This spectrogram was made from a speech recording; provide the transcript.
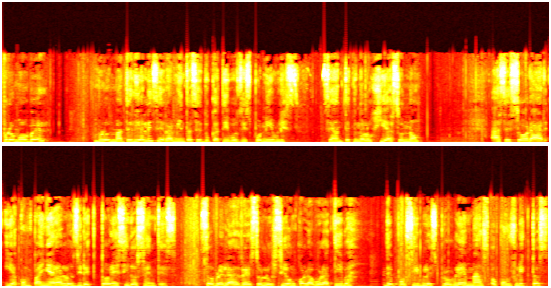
Promover los materiales y herramientas educativos disponibles, sean tecnologías o no. Asesorar y acompañar a los directores y docentes sobre la resolución colaborativa de posibles problemas o conflictos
